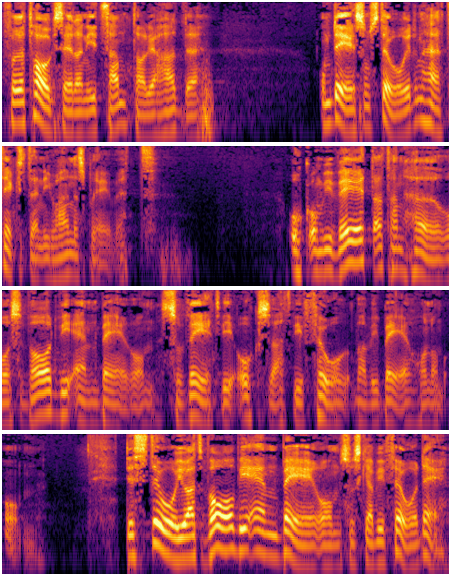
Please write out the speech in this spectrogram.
för ett tag sedan i ett samtal jag hade om det som står i den här texten i Johannesbrevet. Och om vi vet att han hör oss vad vi än ber om så vet vi också att vi får vad vi ber honom om. Det står ju att vad vi än ber om så ska vi få det.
